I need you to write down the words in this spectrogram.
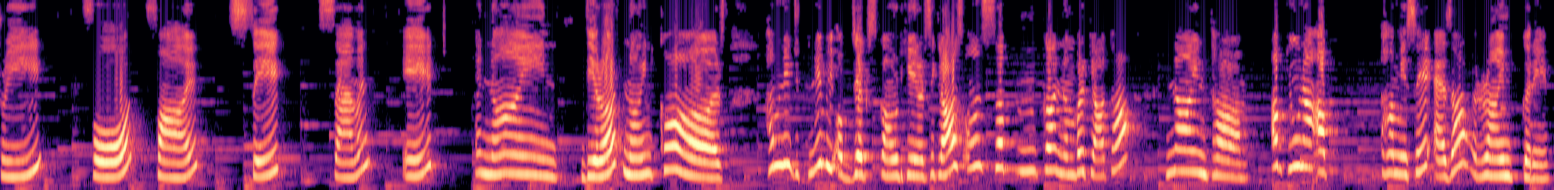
3, 4, 5, 6, 7, 8 and nine. There are nine cars. हमने जितने भी ऑब्जेक्ट्स काउंट किए नर्सरी क्लास उन सब का नंबर क्या था? नाइन था. अब क्यों ना आप, हम इसे एज अ राइम करें.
